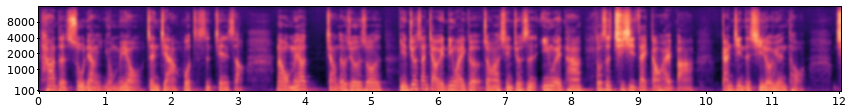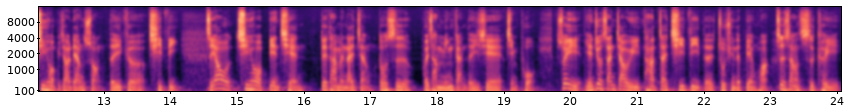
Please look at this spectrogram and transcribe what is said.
它的数量有没有增加或者是减少？那我们要讲的就是说，研究山椒鱼另外一个重要性，就是因为它都是栖息在高海拔、干净的溪流源头。气候比较凉爽的一个栖地，只要气候变迁，对他们来讲都是非常敏感的一些紧迫。所以研究山椒鱼它在栖地的族群的变化，事实上是可以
